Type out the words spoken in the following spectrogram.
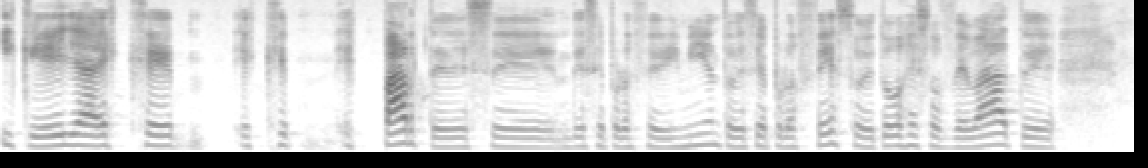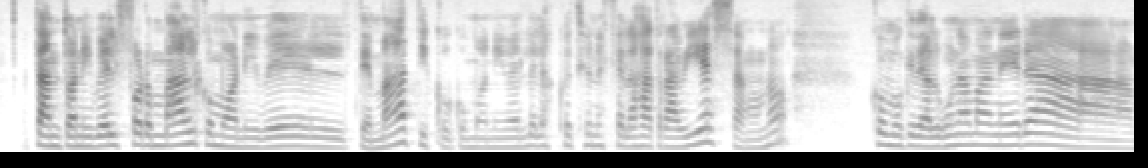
y que ella es que, es que es parte de ese, de ese procedimiento, de ese proceso, de todos esos debates, tanto a nivel formal como a nivel temático, como a nivel de las cuestiones que las atraviesan, ¿no? Como que de alguna manera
